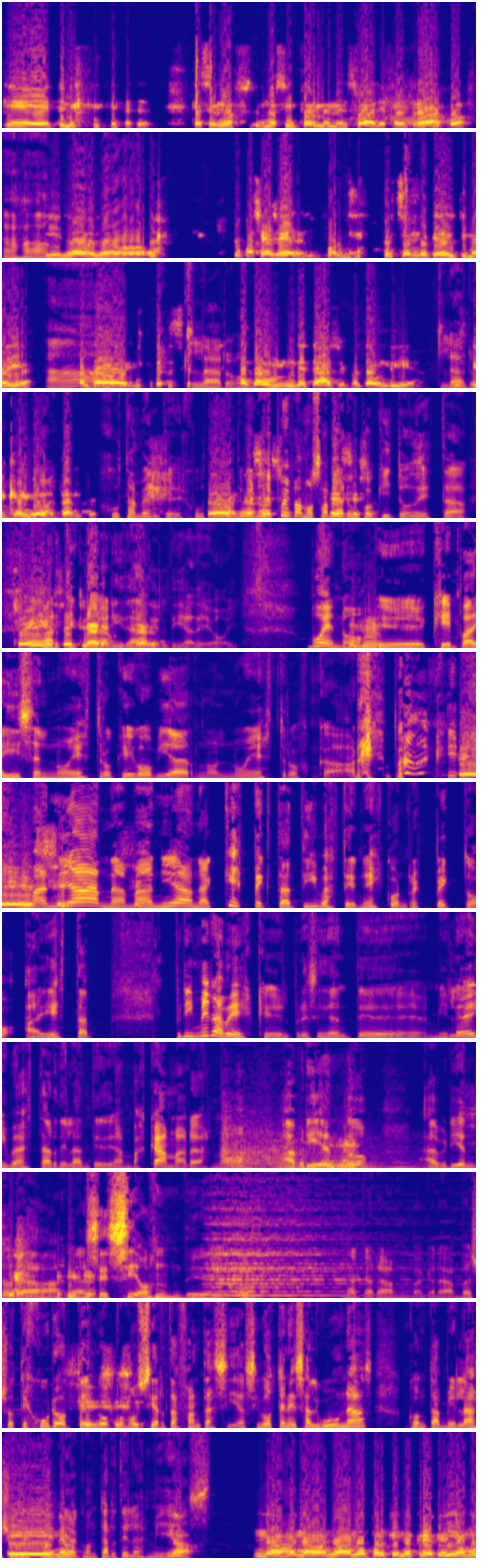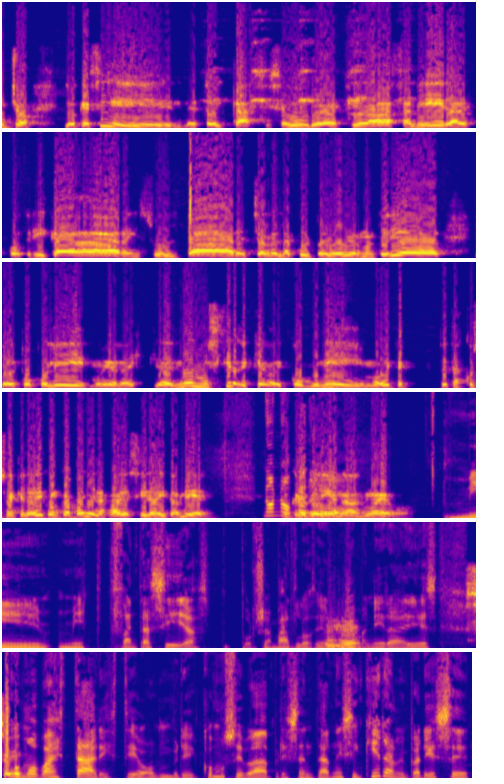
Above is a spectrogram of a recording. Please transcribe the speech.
que tenía que hacer unos, unos informes mensuales para el trabajo, Ajá. y lo, lo, lo pasé ayer el informe, pensando que era el último día. Ah, Faltaba hoy. claro. Faltaba un detalle, faltaba un día. Claro, Y cambió bueno, bastante. Justamente, justamente. Pero Bueno, bueno, es después eso, vamos a hablar es un poquito de esta Sí, sí, claro, particularidad claro. del día de hoy. Bueno, eh, qué país el nuestro, qué gobierno el nuestro, Oscar. Qué- Eh, mañana, sí. mañana, ¿qué expectativas tenés con respecto a esta primera vez que el presidente Milei va a estar delante de ambas cámaras, ¿no? Abriendo, abriendo la, la sesión de... Ah, caramba, caramba. Yo te juro, tengo sí, como sí. ciertas fantasías. Si vos tenés algunas, contámelas, yo Eh, después voy a contarte las mías. No, no, no, no, porque no creo que diga mucho. Lo que sí estoy casi seguro es que va a salir a despotricar, a insultar, a echarle la culpa al gobierno anterior, y al populismo, y a la izquierda, no, ni siquiera a la izquierda, al comunismo, ¿viste? Todas estas cosas que la dijo en campaña las va a decir ahí también. No, No, no, creo pero que diga nada nuevo. Mi, mis fantasías, por llamarlos de alguna manera, es Sí. cómo va a estar este hombre, cómo se va a presentar. Ni siquiera me parece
